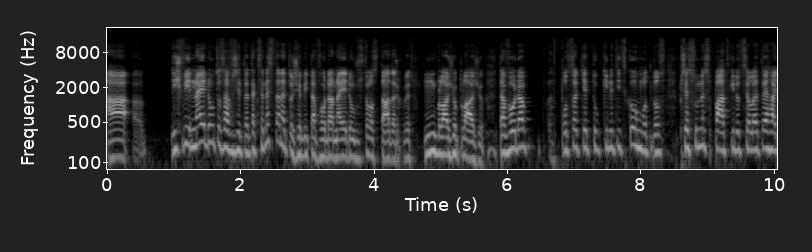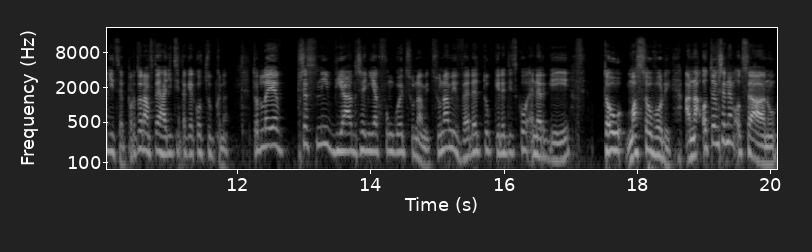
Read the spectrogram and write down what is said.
A když vy najednou to zavřete, tak se nestane to, že by ta voda najednou zůstala stát a řekne, hm, blážo, plážo. Ta voda v podstatě tu kinetickou hmotnost přesune zpátky do celé té hadice. Proto nám v té hadici tak jako cukne. Tohle je přesný vyjádření, jak funguje tsunami. Tsunami vede tu kinetickou energii tou masou vody. A na otevřeném oceánu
